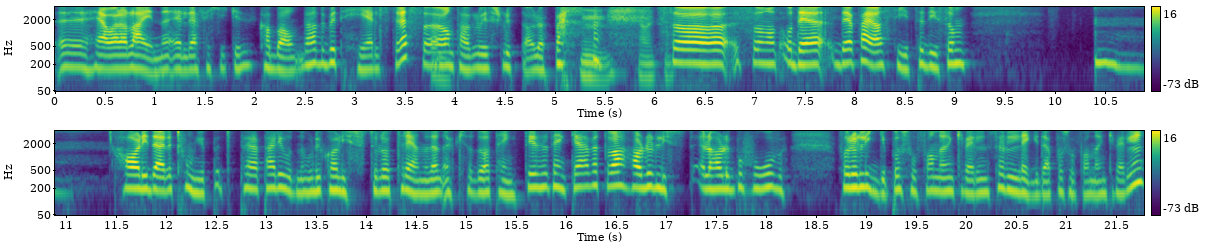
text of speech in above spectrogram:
eh, jeg var aleine eller jeg fikk ikke kabalen. Det hadde blitt helt stress, og antageligvis slutta å løpe. Mm. Ja. Så, sånn at, og det, det pleier jeg å si til de som mm, har de der tunge periodene hvor du ikke har lyst til å trene den økta du har tenkt til, så tenker jeg, vet du hva, har du lyst, eller har du behov for å ligge på sofaen den kvelden, så legg deg på sofaen den kvelden.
